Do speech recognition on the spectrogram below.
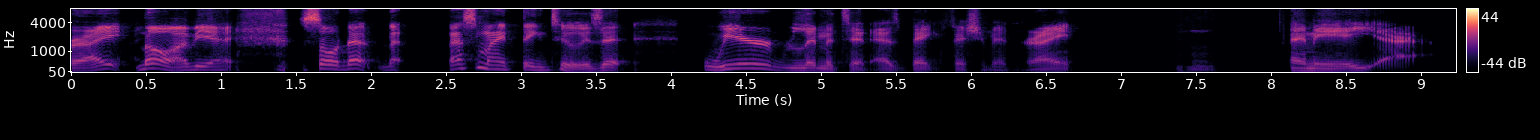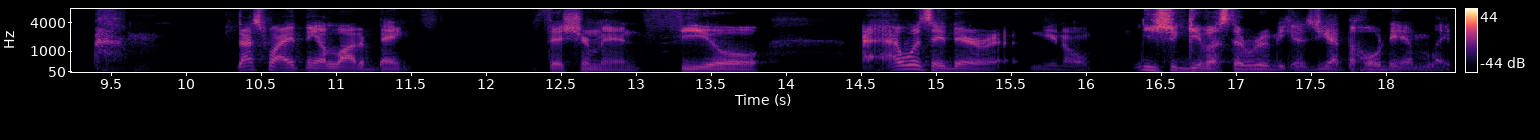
Right? No, I mean, so that, that that's my thing too. Is that we're limited as bank fishermen, right? Mm-hmm. I mean, yeah, that's why I think a lot of bank fishermen feel I would say they're, you know, you should give us the room because you got the whole damn lake.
